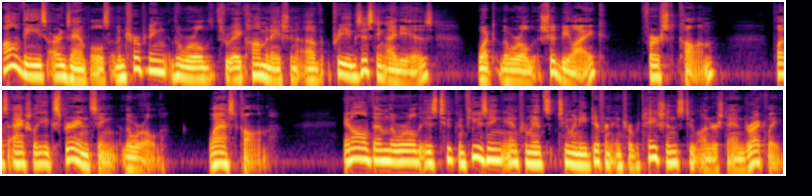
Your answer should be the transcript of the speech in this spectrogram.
All of these are examples of interpreting the world through a combination of pre existing ideas, what the world should be like, first column, plus actually experiencing the world, last column. In all of them, the world is too confusing and permits too many different interpretations to understand directly.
